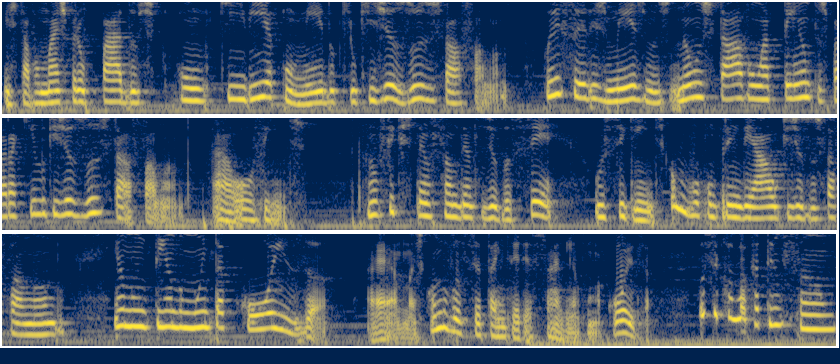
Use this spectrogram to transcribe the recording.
estavam mais preocupados com o que iria comer do que o que Jesus estava falando. Por isso eles mesmos não estavam atentos para aquilo que Jesus estava falando. Ah, ouvinte, não fiques pensando dentro de você o seguinte: como vou compreender algo que Jesus está falando? Eu não entendo muita coisa. É, mas quando você está interessado em alguma coisa, você coloca atenção,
